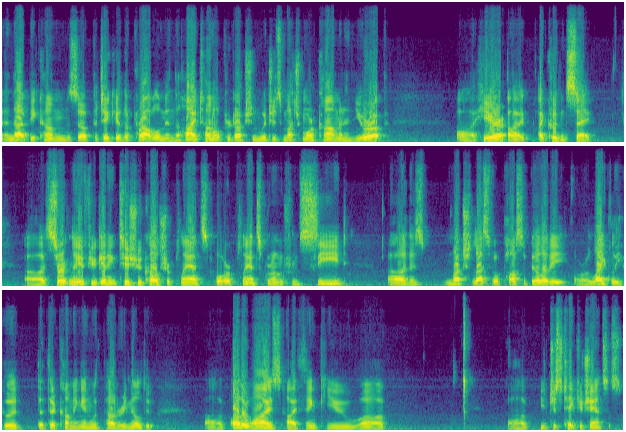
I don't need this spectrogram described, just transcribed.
and that becomes a particular problem in the high tunnel production, which is much more common in Europe. Uh, here, I, I couldn't say. Uh, certainly, if you're getting tissue culture plants or plants grown from seed, uh, there's much less of a possibility or a likelihood that they're coming in with powdery mildew. Uh, otherwise, I think you uh, you just take your chances.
